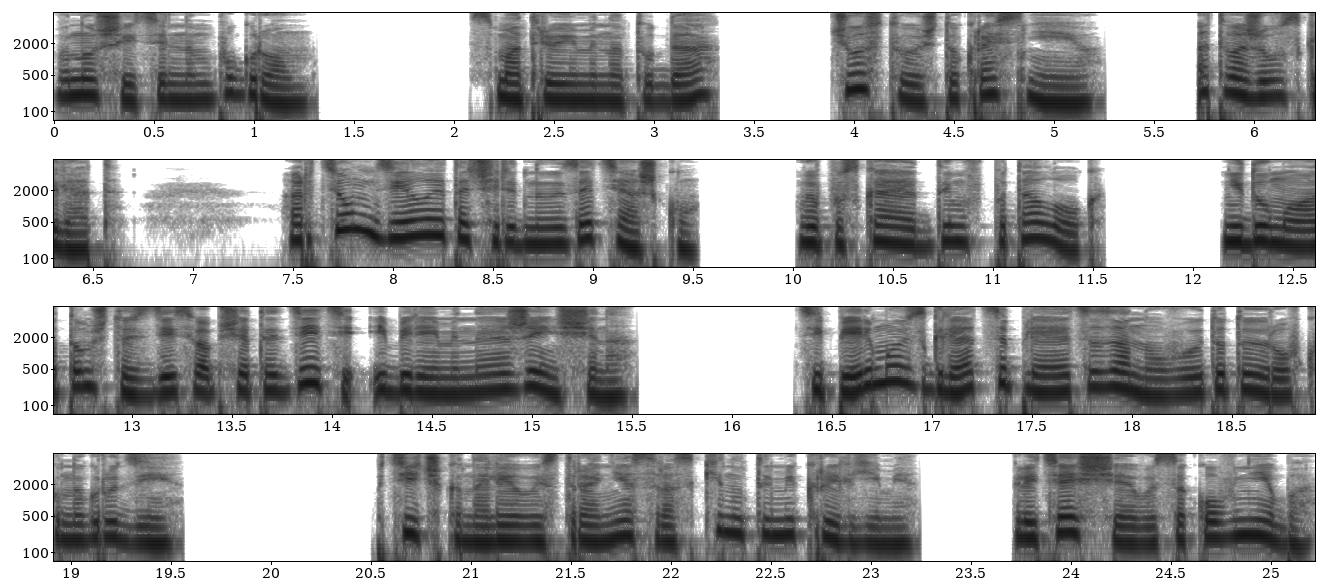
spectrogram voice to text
внушительным бугром. Смотрю именно туда, чувствую, что краснею. Отвожу взгляд. Артём делает очередную затяжку, выпуская дым в потолок. Не думал о том, что здесь вообще-то дети и беременная женщина. Теперь мой взгляд цепляется за новую татуировку на груди. Птичка на левой стороне с раскинутыми крыльями, летящая высоко в небо,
